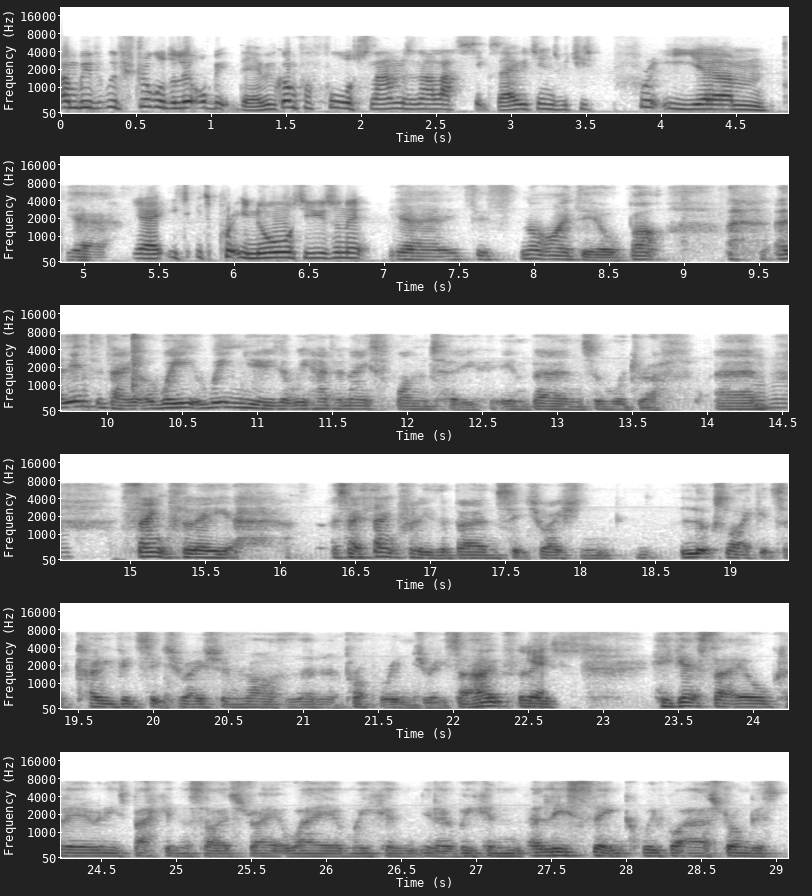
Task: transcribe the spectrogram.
And we've we've struggled a little bit there. We've gone for four slams in our last six outings, which is pretty um yeah yeah it's, it's pretty naughty, isn't it? Yeah, it's it's not ideal, but at the end of the day, we we knew that we had an ace one two in Burnes and Woodruff. Um, mm-hmm. Thankfully, I say thankfully the burn situation looks like it's a COVID situation rather than a proper injury. So hopefully yes. he gets that all clear and he's back in the side straight away, and we can you know we can at least think we've got our strongest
